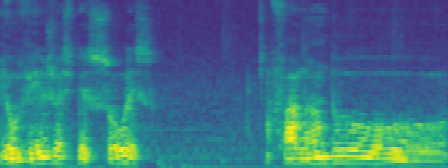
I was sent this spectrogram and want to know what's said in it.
eu vejo as pessoas falando.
